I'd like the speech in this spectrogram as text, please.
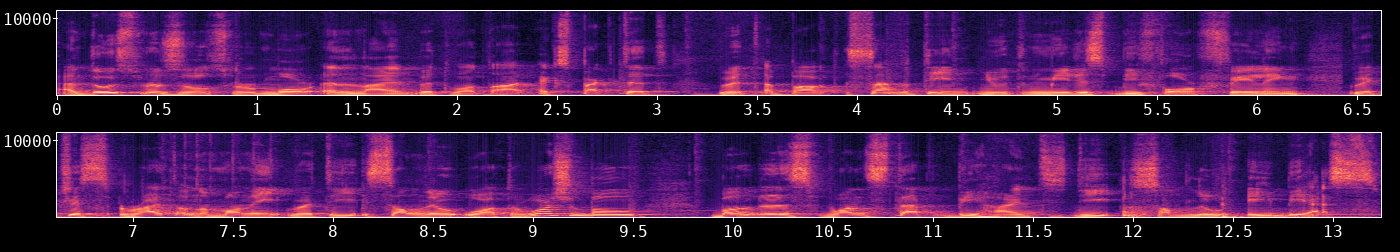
and those results were more in line with what I expected with about 17 Newton meters before failing, which is right on the money with the Sunlu water washable, but it is one step behind the Sunlu ABS.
